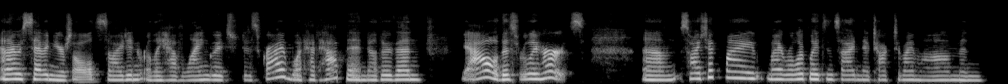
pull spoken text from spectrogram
And I was seven years old, so I didn't really have language to describe what had happened other than, ow, this really hurts. Um, so I took my my rollerblades inside and I talked to my mom, and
